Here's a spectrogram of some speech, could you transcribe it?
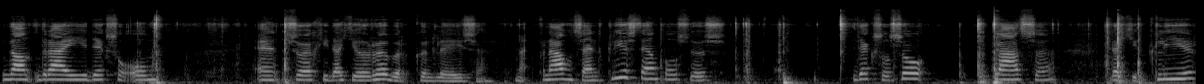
dan draai je je deksel om en zorg je dat je rubber kunt lezen. Nou, vanavond zijn het clearstempels, dus deksel zo plaatsen dat je clear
